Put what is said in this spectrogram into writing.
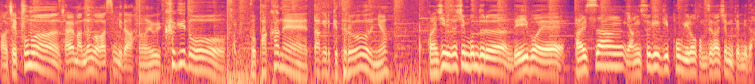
어, 제품은 잘 맞는 것 같습니다. 어, 여기 크기도 박한에 딱 이렇게 들어가거든요. 관심 있으신 분들은 네이버에 발상 양수기 기포기 로 검색하시면 됩니다.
